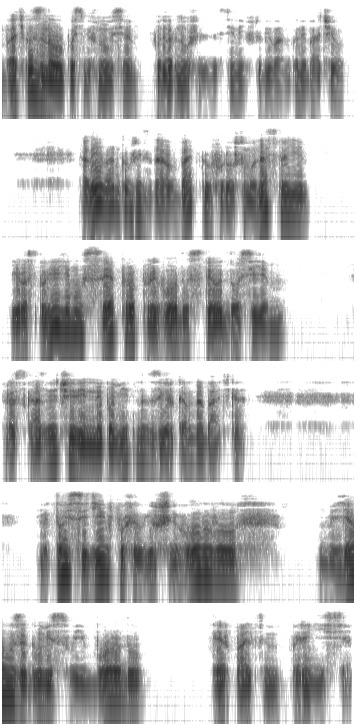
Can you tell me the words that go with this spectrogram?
Батько знову посміхнувся, одвернувшись до стіни, щоб Іванко не бачив. Але Іванко вже знав батько в хорошому настрої і розповів йому все про пригоду з Теодосієм. Розказуючи, він непомітно зиркав на батька. Той сидів, похиливши голову, м'яв у задумі свою бороду, тер пальцем перенісся.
